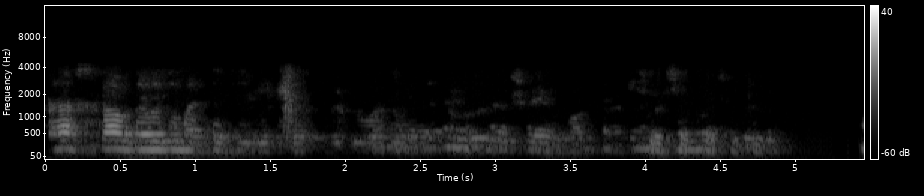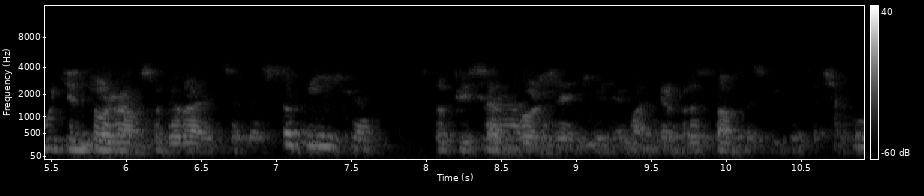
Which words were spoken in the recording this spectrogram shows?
Раз ставте, ви думаєте, це більше. Путін теж вам собирається десь 150. 150 гвоздей піднімати. Представте, скільки це ще ми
